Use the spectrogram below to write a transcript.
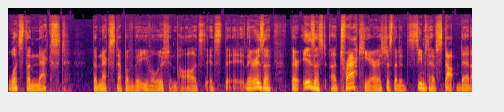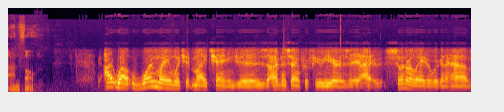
what's the next the next step of the evolution, Paul. It's it's there is a there is a, a track here. It's just that it seems to have stopped dead on phone. I, well, one way in which it might change is I've been saying for a few years. I, sooner or later, we're going to have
